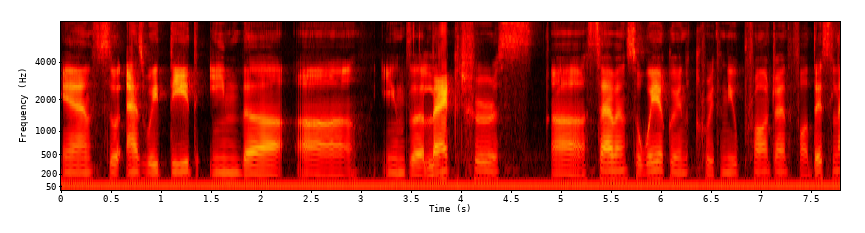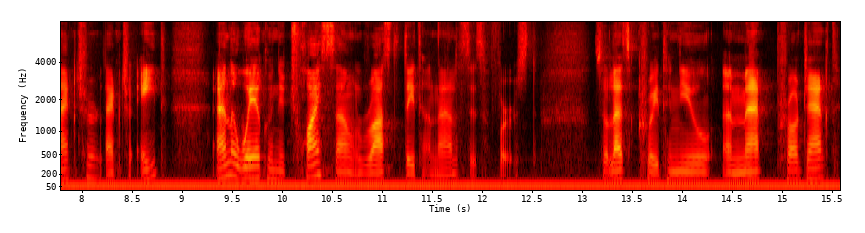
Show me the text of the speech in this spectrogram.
And so as we did in the uh, in the lecture uh, 7, so we are going to create a new project for this lecture, lecture 8, and we are going to try some RAST data analysis first. So let's create a new a map project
